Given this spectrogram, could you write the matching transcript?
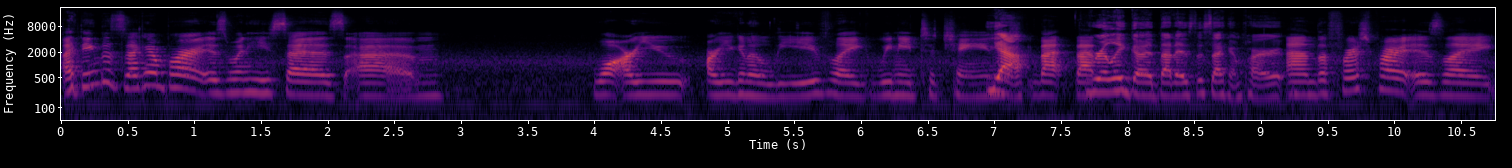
I think the second part is when he says, um, "Well, are you are you gonna leave? Like, we need to change." Yeah, that that really good. That is the second part. And the first part is like,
